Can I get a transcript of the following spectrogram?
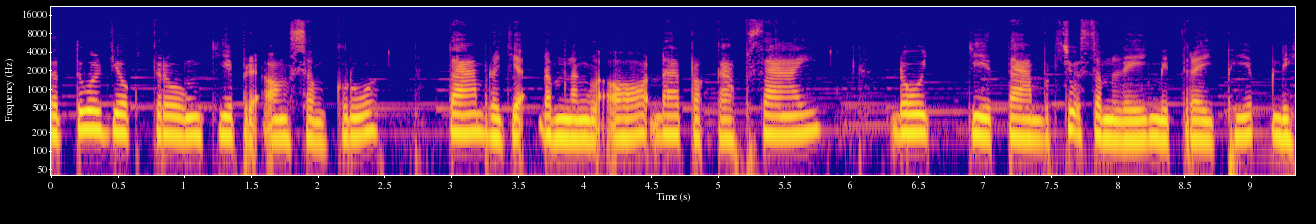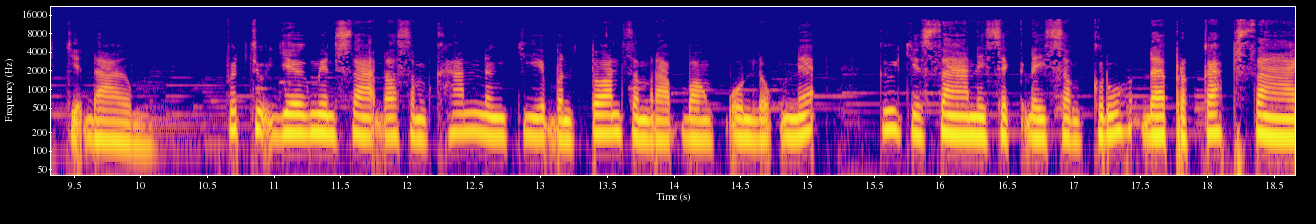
ទទួលយកទ្រង់ជាព្រះអង្គសង្គ្រោះតាមរយៈដំណឹងល្អដែលប្រកាសផ្សាយដូចជាតាមវិទ្យុសំឡេងមេត្រីភាពនេះជាដើម វិទ្យុយើងមានសារដ៏សំខាន់និងជាបន្ទាន់សម្រាប់បងប្អូនលោកអ្នកគឺជាសារនៃសេចក្តីសង្គ្រោះដែលប្រកាសផ្សាយ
